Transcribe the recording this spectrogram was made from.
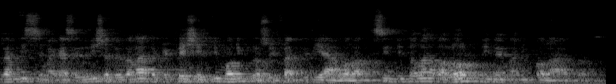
grandissima casa editrice De Donato che fece il primo libro sui fatti di Avola, si intitolava L'ordine manipolato.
